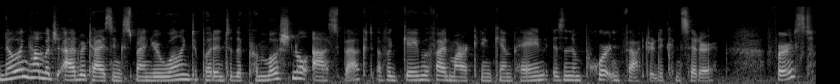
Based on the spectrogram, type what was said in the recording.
Knowing how much advertising spend you're willing to put into the promotional aspect of a gamified marketing campaign is an important factor to consider. First,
